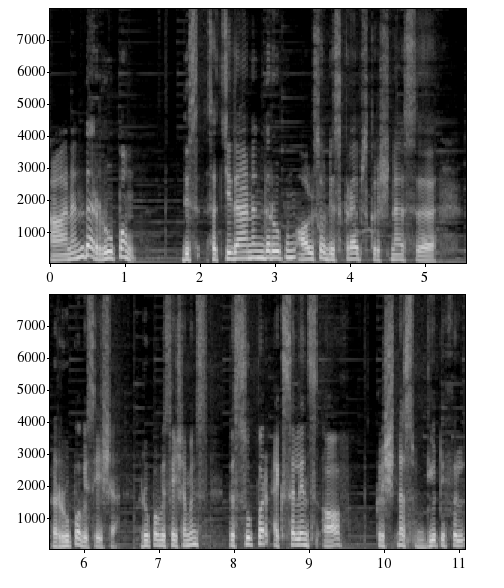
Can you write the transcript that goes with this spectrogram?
Ananda Rupam. This Satchidananda Rupam also describes Krishna's uh, Rupa Visesha. Rupa Visesha means the super excellence of Krishna's beautiful,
